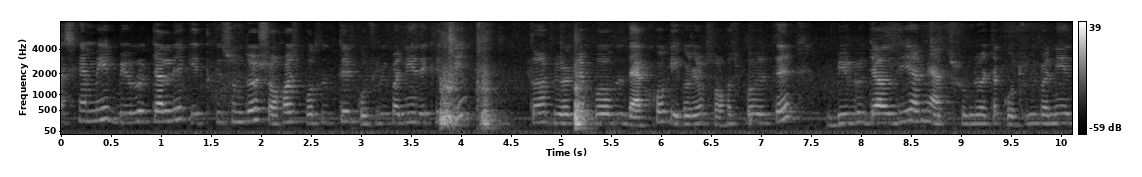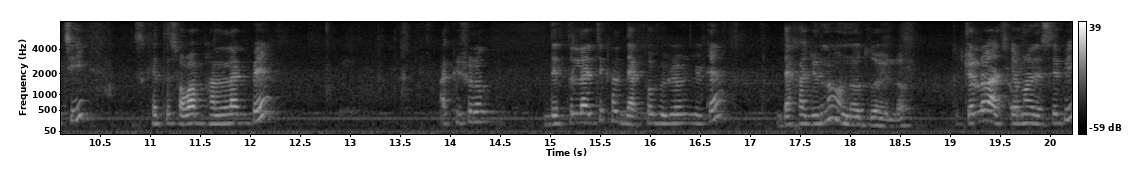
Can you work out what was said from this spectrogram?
আজকে আমি বিউলির ডালে কি কি সুন্দর সহজ পদ্ধতিতে কচুরি বানিয়ে রেখেছি। তোমার ভিডিওটা পুরো দেখো কী করে সহজ পদ্ধতিতে বিউলির ডাল দিয়ে আমি এত সুন্দর একটা কচুরি বানিয়েছি। খেতে সবার ভালো লাগবে। আর কিছু লোক দেখতে লাগছে, খালি দেখো ভিডিওটা দেখার জন্য অনুরোধ রইল। তো চলো আজকে আমার রেসিপি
